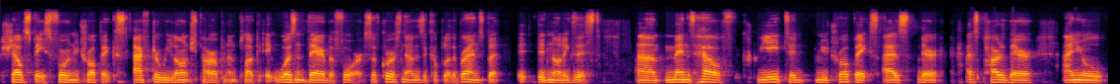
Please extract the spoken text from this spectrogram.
shelf space for nootropics after we launched Power Up and Unplug. It wasn't there before. So of course now there's a couple other brands, but it did not exist. Um, Men's Health created nootropics as their as part of their annual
